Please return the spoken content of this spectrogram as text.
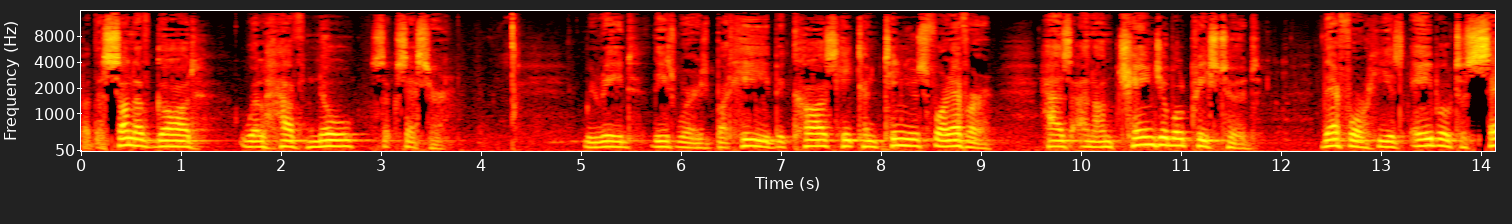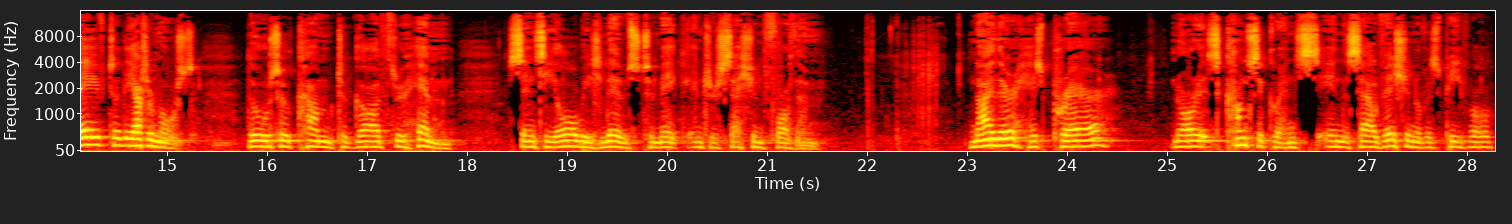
but the Son of God will have no successor. We read these words, but he, because he continues forever, has an unchangeable priesthood. Therefore, he is able to save to the uttermost those who come to God through him, since he always lives to make intercession for them. Neither his prayer nor its consequence in the salvation of his people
